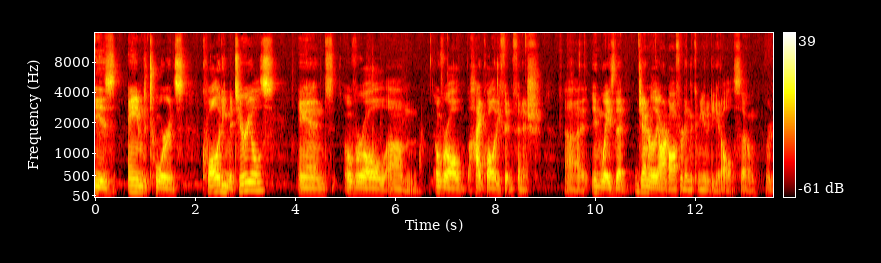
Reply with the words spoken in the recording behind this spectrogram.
is aimed towards quality materials and overall um, overall high quality fit and finish uh, in ways that generally aren't offered in the community at all. So we're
